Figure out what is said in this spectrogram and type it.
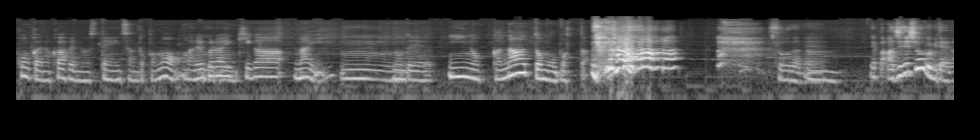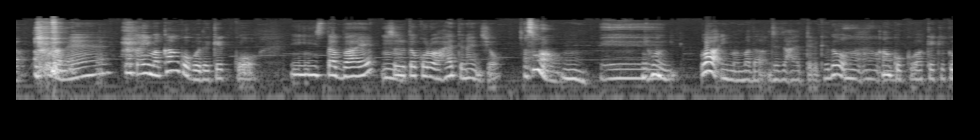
今回のカフェの店員さんとかもあれぐらい気がないうん。のでいいのかなとも思った、そうだね、うん、やっぱ味で勝負みたいな。そうだね。なんか今韓国で結構インスタ映えするところは流行ってないんでしょ、あそうなの、うん。日本は今まだ全然流行ってるけど、うんうんうん。韓国は結局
